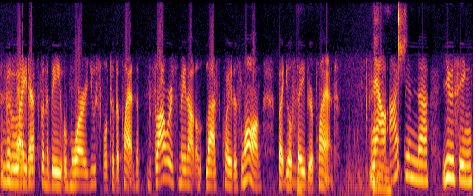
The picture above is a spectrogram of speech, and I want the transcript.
A little And lighter. that's going to be more useful to the plant. The the flowers may not last quite as long, but you'll save your plant. Now, I've been uh, using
